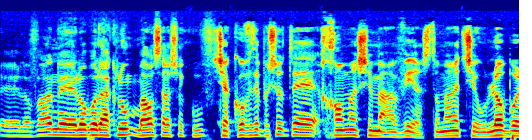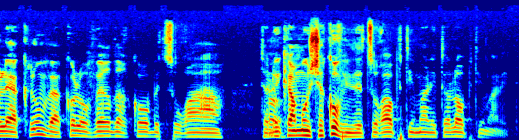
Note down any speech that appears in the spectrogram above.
אה, לבן אה, לא בולע כלום, מה עושה השקוף? שקוף זה פשוט אה, חומר שמעביר, זאת אומרת שהוא לא בולע כלום והכל עובר דרכו בצורה... תלוי אה. כמה הוא שקוף, אם זו צורה אופטימלית או לא אופטימלית.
